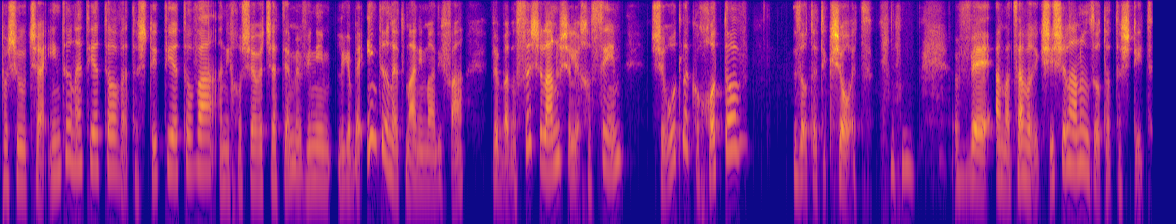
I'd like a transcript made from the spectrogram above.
פשוט שהאינטרנט יהיה טוב והתשתית תהיה טובה, אני חושבת שאתם מבינים לגבי אינטרנט מה אני מעדיפה, ובנושא שלנו של יחסים, שירות לקוחות טוב זאת התקשורת. והמצב הרגשי שלנו זאת התשתית.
